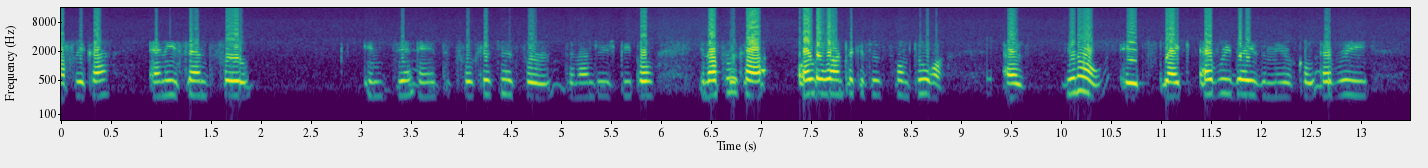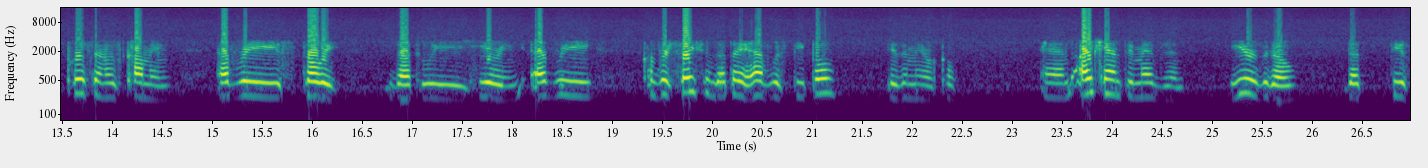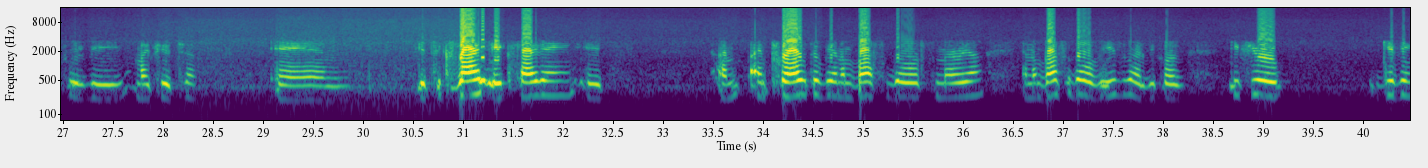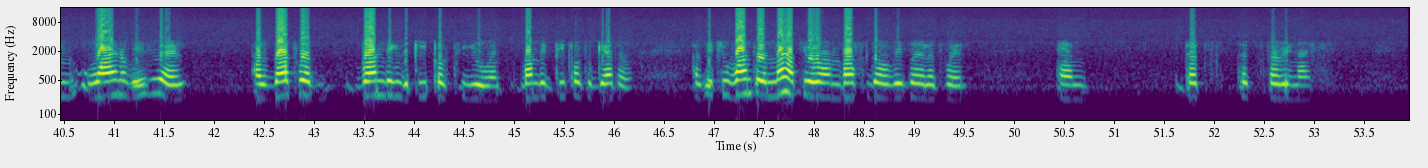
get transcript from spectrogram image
Africa, and he sent for in, for Christmas for the non-Jewish people in Africa all the wine packages from Tura. As you know, it's like every day is a miracle. Every person who's coming, every story that we hearing, every conversation that I have with people is a miracle. And I can't imagine years ago that this will be my future. And it's exci- exciting. It's I'm I'm proud to be an ambassador of Samaria, an ambassador of Israel, because if you're giving wine of Israel, as that's what bonding the people to you and bonding people together. As if you want or not, you're an ambassador of Israel as well, and that's that's very nice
